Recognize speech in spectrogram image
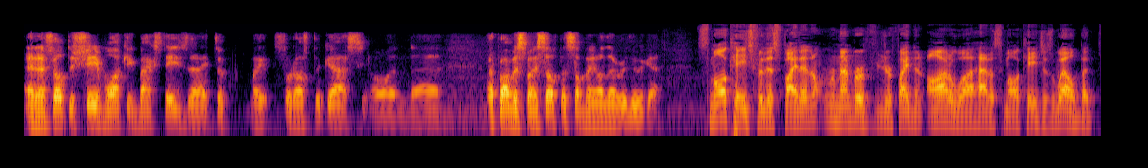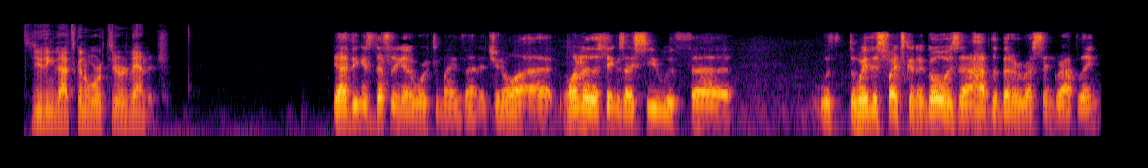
And I felt the shame walking backstage that I took my foot off the gas, you know, and uh, I promised myself that's something I'll never do again small cage for this fight. I don't remember if your fight in Ottawa had a small cage as well, but do you think that's going to work to your advantage? Yeah, I think it's definitely going to work to my advantage. You know, uh, one of the things I see with uh, with the way this fight's going to go is that I have the better wrestling grappling,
